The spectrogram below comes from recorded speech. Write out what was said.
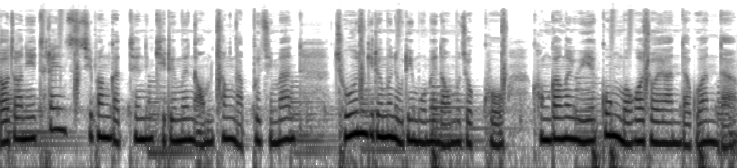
여전히 트랜스 지방 같은 기름은 엄청 나쁘지만 좋은 기름은 우리 몸에 너무 좋고 건강을 위해 꼭 먹어줘야 한다고 한다.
